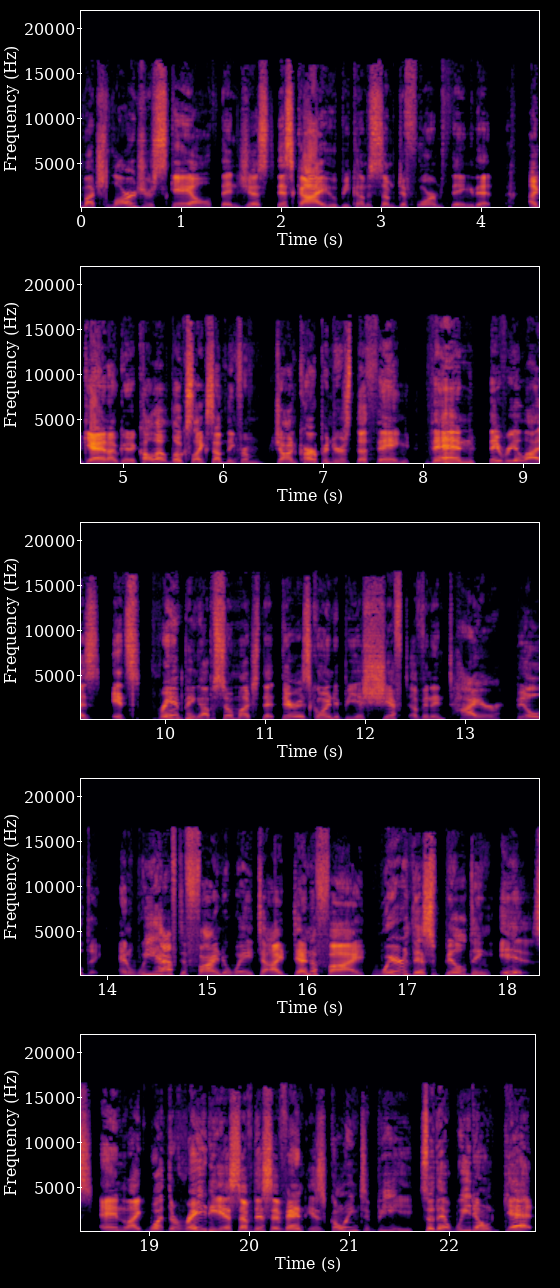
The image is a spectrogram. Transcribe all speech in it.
much larger scale than just this guy who becomes some deformed thing that, again, I'm going to call out looks like something from John Carpenter's The Thing. Then they realize it's ramping up so much that there is going to be a shift of an entire building. And we have to find a way to identify where this building is and like what the radius of this event is going to be so that we don't get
